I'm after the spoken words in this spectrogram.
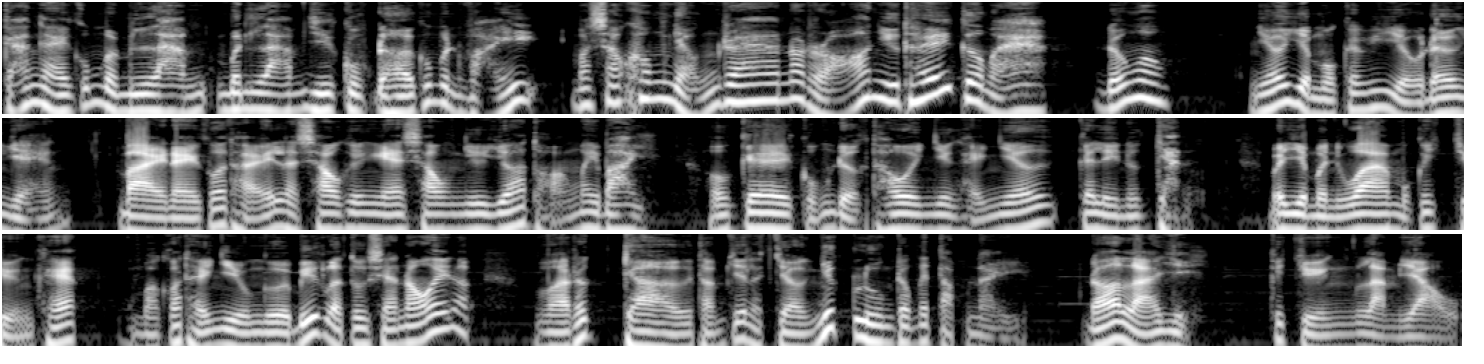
Cả ngày của mình mình làm mình làm gì cuộc đời của mình vậy? Mà sao không nhận ra nó rõ như thế cơ mà? Đúng không? Nhớ về một cái ví dụ đơn giản. Bài này có thể là sau khi nghe xong như gió thoảng mây bay. Ok, cũng được thôi, nhưng hãy nhớ cái ly nước chanh bây giờ mình qua một cái chuyện khác mà có thể nhiều người biết là tôi sẽ nói đó. Và rất chờ, thậm chí là chờ nhất luôn trong cái tập này. Đó là gì? Cái chuyện làm giàu,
